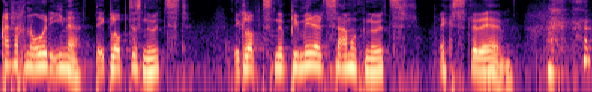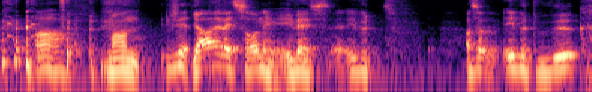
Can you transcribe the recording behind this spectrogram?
Einfach nur rein. Ich glaube, das nützt. Ich glaube, das nützt, bei mir hat das auch genützt. Extrem. ah, Mann. Ja, ich weiß auch nicht. Ich weiß, ich würde, also, ich würde wirklich,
